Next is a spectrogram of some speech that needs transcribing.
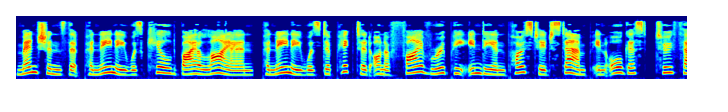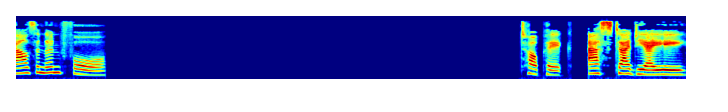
mentions that Panini was killed by a lion. Panini was depicted on a 5 rupee Indian postage stamp in August 2004. Topic: Astadhyayi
